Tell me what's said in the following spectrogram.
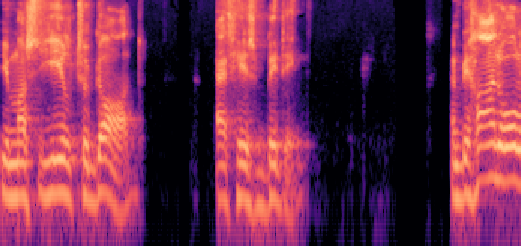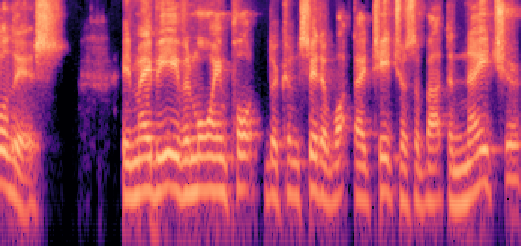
You must yield to God at His bidding. And behind all of this, it may be even more important to consider what they teach us about the nature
